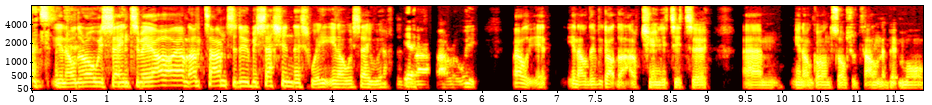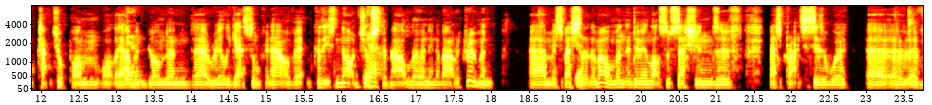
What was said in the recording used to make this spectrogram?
You know they're always saying to me, "Oh, I haven't had time to do my session this week." You know we say we have to do half hour a week. Well, it, you know they've got that opportunity to, um, you know, go on social talent a bit more, catch up on what they Yeah. haven't done, and uh, really get something out of it. Because it's not just about learning about recruitment. Um, especially Yeah. at the moment, they're doing lots of sessions of best practices of work, uh, of, of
